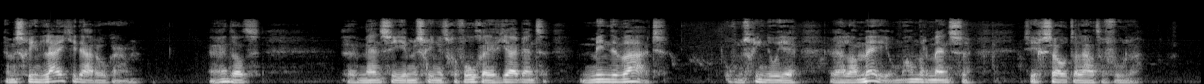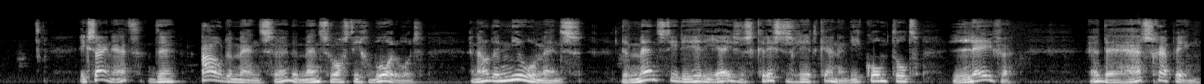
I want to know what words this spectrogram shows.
En misschien leid je daar ook aan. Dat uh, mensen je misschien het gevoel geven, jij bent minder waard. Of misschien doe je wel aan mee om andere mensen zich zo te laten voelen. Ik zei net, de oude mensen, de mens zoals die geboren wordt. En nou de nieuwe mens. De mens die de Heer Jezus Christus leert kennen, die komt tot leven. De herschepping.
